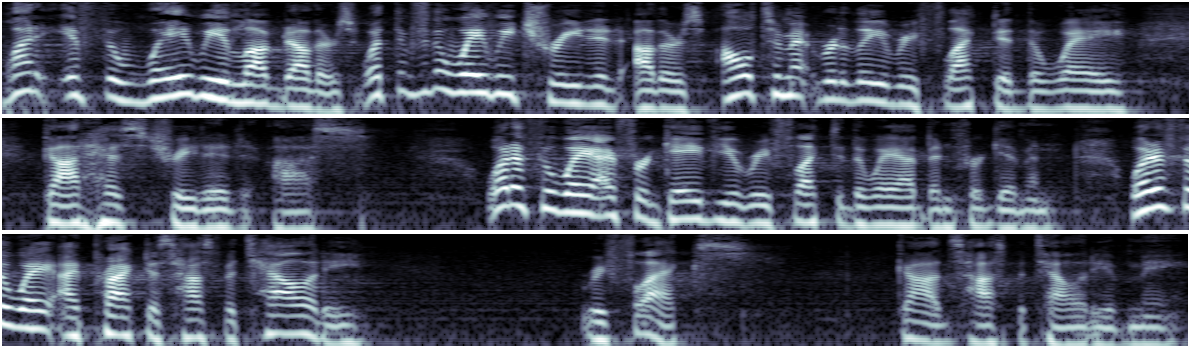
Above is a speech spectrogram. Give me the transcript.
what if the way we loved others, what if the way we treated others ultimately reflected the way God has treated us? What if the way I forgave you reflected the way I've been forgiven? What if the way I practice hospitality reflects God's hospitality of me?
